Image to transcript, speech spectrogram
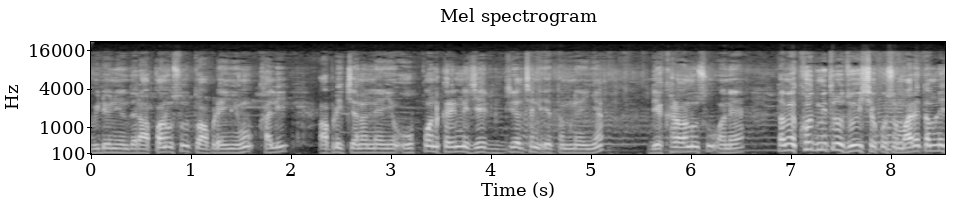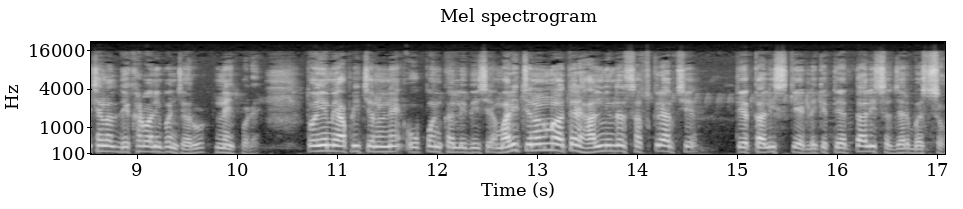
વિડીયોની અંદર આપવાનું છું. તો આપણે અહીંયા હું ખાલી આપણી ચેનલને અહીંયા ઓપન કરીને જે ડિટેલ છે ને એ તમને અહીંયા દેખાડવાનું છું અને તમે ખુદ મિત્રો જોઈ શકો છો, મારે તમને ચેનલ દેખાડવાની પણ જરૂર નહીં પડે. તો અહીંયા મેં આપણી ચેનલને ઓપન કરી લીધી છે. મારી ચેનલમાં અત્યારે હાલની અંદર સબસ્ક્રાઈબ છે તેતાલીસ કે એટલે કે તેતાલીસ હજાર બસો.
